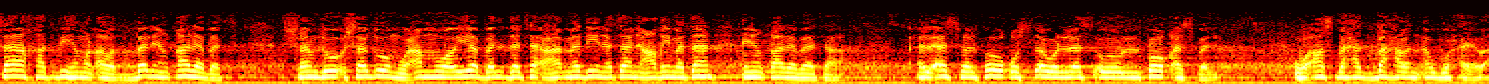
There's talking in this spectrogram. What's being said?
ساخت بهم الأرض بل انقلبت. سدوم وعمورية بلدة مدينتان عظيمتان انقلبتا. الأسفل فوق والفوق أسفل وأصبحت بحرا أو بحيرة.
